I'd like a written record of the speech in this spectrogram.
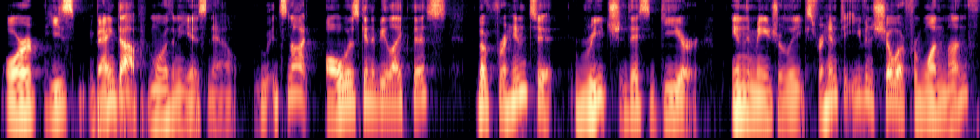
or he's banged up more than he is now. It's not always going to be like this, but for him to reach this gear in the major leagues, for him to even show it for one month,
